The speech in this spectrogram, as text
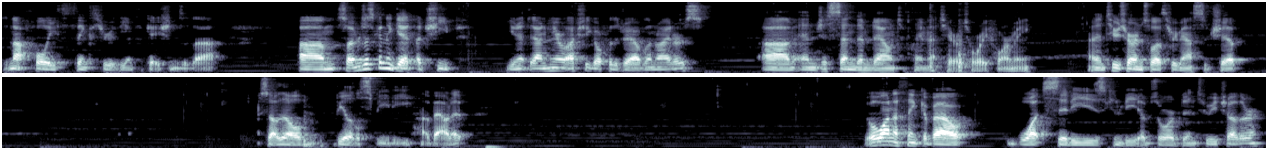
did not fully think through the implications of that. Um, so I'm just going to get a cheap unit down here. I'll actually go for the Javelin Riders um, and just send them down to claim that territory for me. And in two turns, we'll have three masted ship. So they'll be a little speedy about it. You'll want to think about what cities can be absorbed into each other.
